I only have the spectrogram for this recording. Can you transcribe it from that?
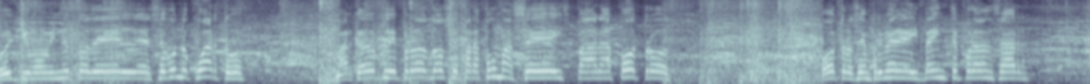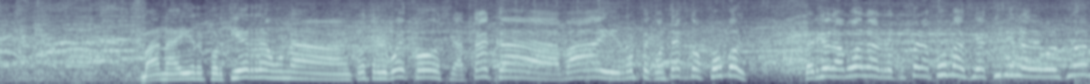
Último minuto del segundo cuarto. Marcador Play Pro 12 para Pumas, 6 para Potros. Potros en primera y 20 por avanzar. Van a ir por tierra, una contra el hueco, se ataca, va y rompe contacto, fútbol. Perdió la bola, recupera Pumas y aquí viene la devolución.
